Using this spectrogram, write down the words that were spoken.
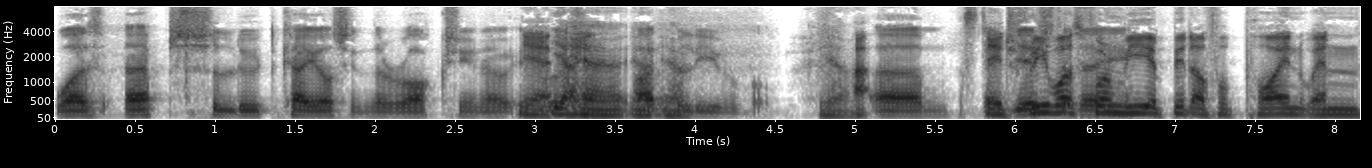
was absolute chaos in the rocks. You know, it Yeah. was Yeah, yeah, yeah, yeah. unbelievable. Yeah. Um, Stage three was for me a bit of a point when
